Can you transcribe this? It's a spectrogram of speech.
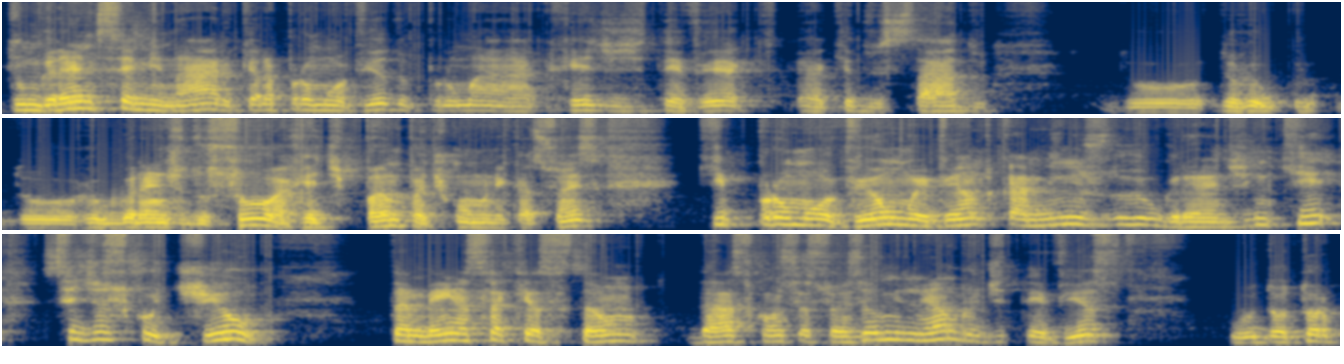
de um grande seminário que era promovido por uma rede de TV aqui do estado, do, do, do Rio Grande do Sul, a Rede Pampa de Comunicações, que promoveu um evento Caminhos do Rio Grande, em que se discutiu também essa questão das concessões. Eu me lembro de ter visto o doutor,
